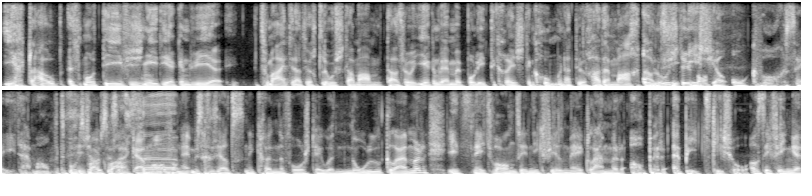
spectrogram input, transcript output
Ich glaube, das Motiv ist nicht irgendwie, zum einen natürlich die Lust am Amt. Also, irgendwann man Politiker ist, dann kommt man natürlich an der Macht Und Lust sie über. ist ja auch gewachsen in diesem Amt. Muss man also sagen. Am Anfang hat man sich das nicht vorstellen Null Glamour. Jetzt nicht wahnsinnig viel mehr Glamour, aber ein bisschen schon. Also, ich finde,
